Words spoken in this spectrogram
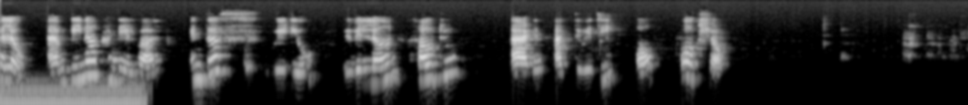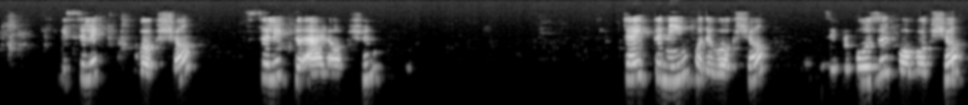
Hello, I'm Veena Khandelwal. In this video, we will learn how to add an activity of workshop. We select workshop, select the add option, type the name for the workshop, say proposal for workshop,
